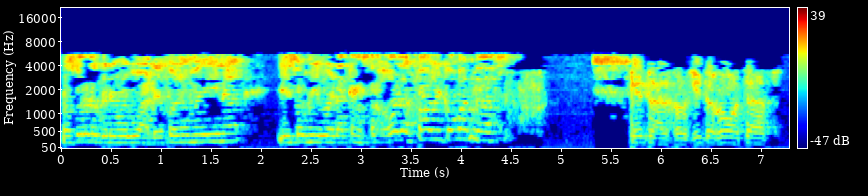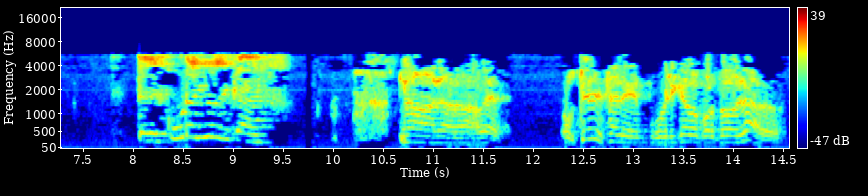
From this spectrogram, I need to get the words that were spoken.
nosotros lo queremos igual. Es Fabián Medina y es amigo de la casa. Hola Fabi, ¿cómo andas? ¿Qué tal, Jorgito? ¿Cómo estás? Te descubro Lúdica. No, no, no, a ver. Ustedes sale publicado por todos lados.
